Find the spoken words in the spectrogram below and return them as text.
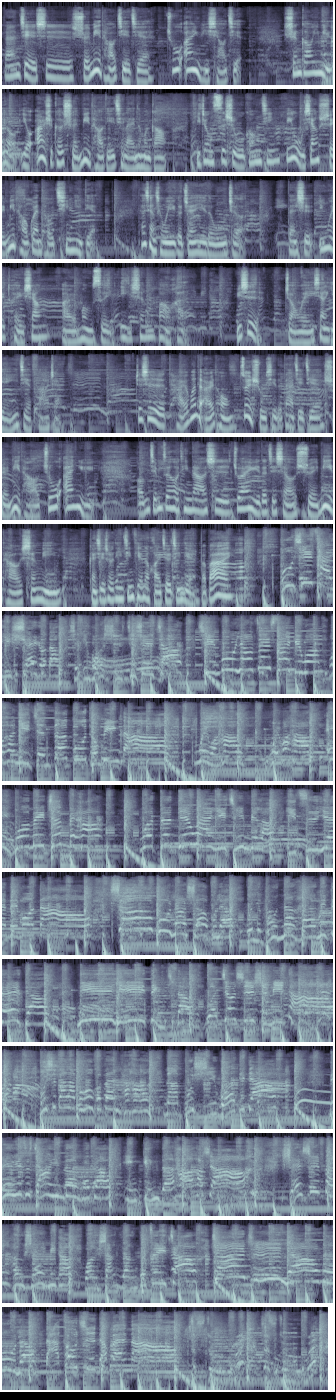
当然这也是水蜜桃姐姐朱安宇小姐，身高一米六，有二十颗水蜜桃叠起来那么高，体重四十五公斤，比五箱水蜜桃罐头轻一点。她想成为一个专业的舞者，但是因为腿伤而梦碎，一身抱憾，于是转为向演艺界发展。这是台湾的儿童最熟悉的大姐姐水蜜桃朱安宇。我们节目最后听到是朱安宇的这首《水蜜桃声明》，感谢收听今天的怀旧经典，拜拜。不惜才艺学柔道，谁给我使劲睡觉？起舞 What?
